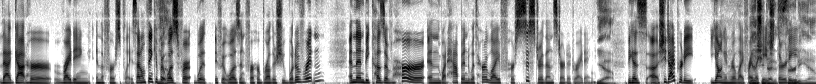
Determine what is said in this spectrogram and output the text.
that got her writing in the first place. I don't think if it was for with if it wasn't for her brother she would have written. And then because of her and what happened with her life, her sister then started writing Yeah. because uh, she died pretty young in real life, right? yeah, like age 30. 30. Yeah.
